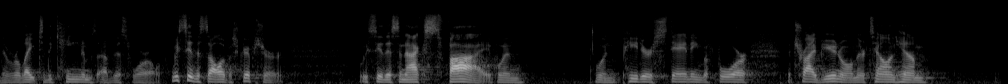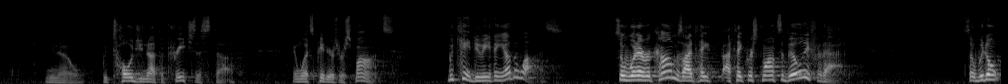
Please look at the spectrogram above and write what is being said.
the, relate to the kingdoms of this world. We see this all over Scripture. We see this in Acts 5 when, when Peter's standing before the tribunal and they're telling him, you know, we told you not to preach this stuff. And what's Peter's response? We can't do anything otherwise. So whatever comes, I take, I take responsibility for that. So we don't,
